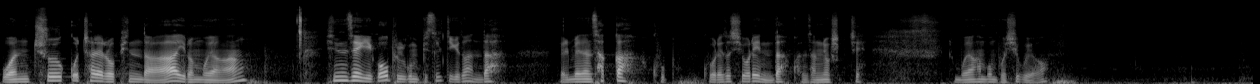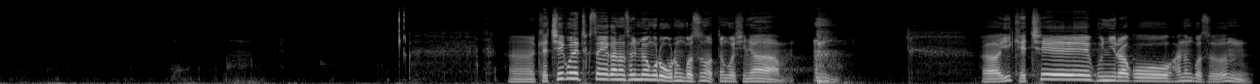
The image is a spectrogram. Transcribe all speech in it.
원축 꽃차례로 핀다. 이런 모양. 흰색이고 붉은빛을 띠기도 한다. 열매는 삭가 9, 9월에서 10월에 있는다. 관상용 식재. 모양 한번 보시고요. 어, 개체군의 특성에 관한 설명으로 옳은 것은 어떤 것이냐? 어, 이 개체군이라고 하는 것은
